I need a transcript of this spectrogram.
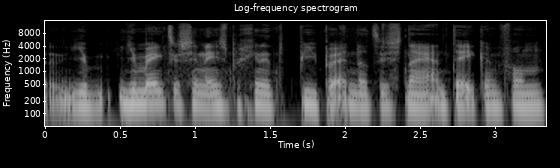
je, je meters ineens beginnen te piepen. En dat is nou ja, een teken van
